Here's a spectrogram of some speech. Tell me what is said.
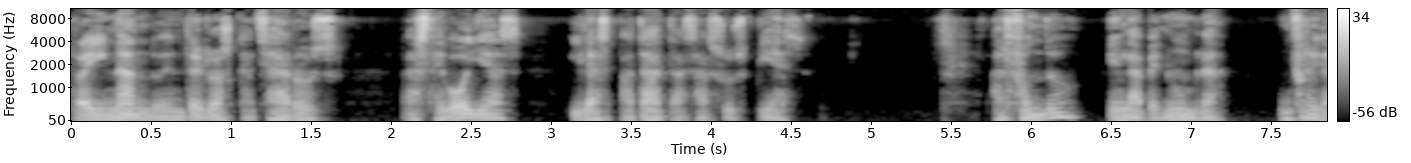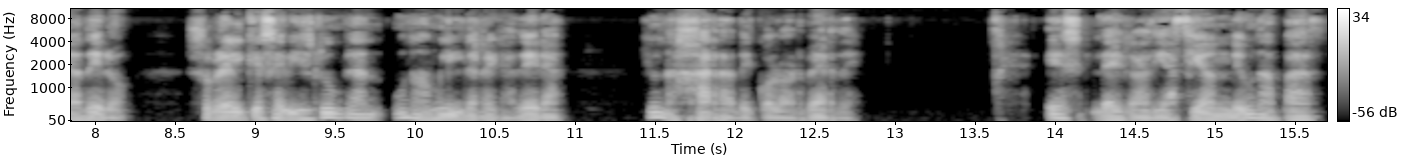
reinando entre los cacharros, las cebollas y las patatas a sus pies. Al fondo, en la penumbra, un fregadero sobre el que se vislumbran una humilde regadera y una jarra de color verde. Es la irradiación de una paz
